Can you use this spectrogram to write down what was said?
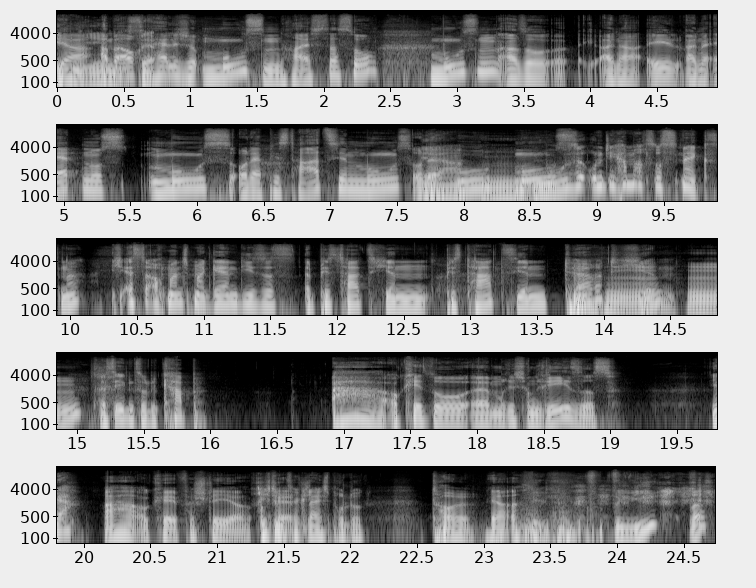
ja, jenes, aber auch ja. herrliche Musen, heißt das so? Musen, also äh, eine, eine Erdnussmus oder Pistazienmus oder Ja. U-Mus. Muse und die haben auch so Snacks, ne? Ich esse auch manchmal gern dieses äh, Pistazien, Pistazien-Törtchen. Mhm. Das ist irgend so ein Cup. Ah, okay, so ähm, Richtung Reses. Ja, Ah, okay, verstehe. Richtung okay. Vergleichsprodukt. Toll, ja. Wie? Was?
